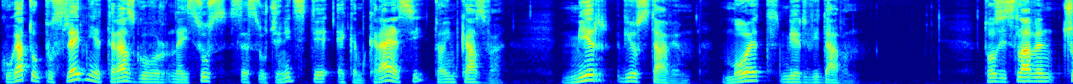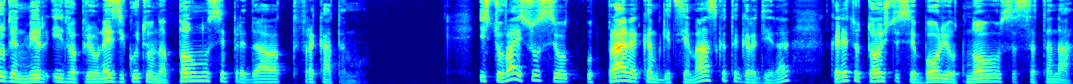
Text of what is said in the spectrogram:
Когато последният разговор на Исус с учениците е към края си, той им казва «Мир ви оставям, моят мир ви давам». Този славен, чуден мир идва при онези, които напълно се предават в ръката му. И с това Исус се отправя към Гецеманската градина, където той ще се бори отново с Сатана.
